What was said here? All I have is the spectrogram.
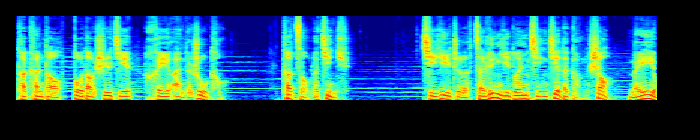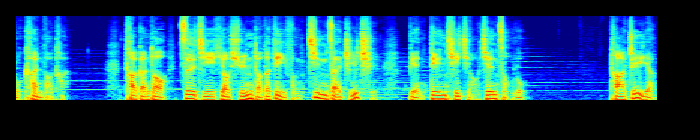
他看到布道师街黑暗的入口，他走了进去。起义者在另一端警戒的岗哨没有看到他。他感到自己要寻找的地方近在咫尺，便踮起脚尖走路。他这样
